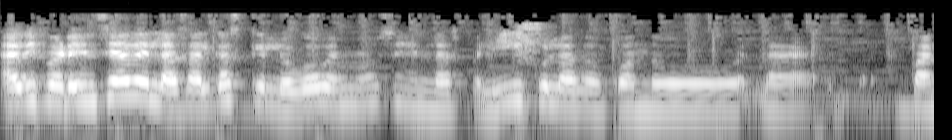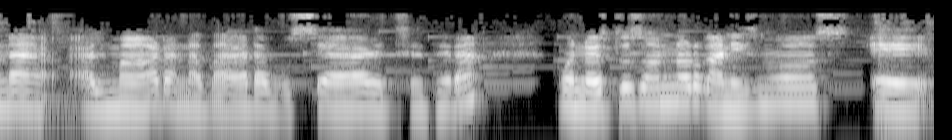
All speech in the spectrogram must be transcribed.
a diferencia de las algas que luego vemos en las películas o cuando van al mar a nadar, a bucear, etcétera, bueno, estos son organismos eh,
